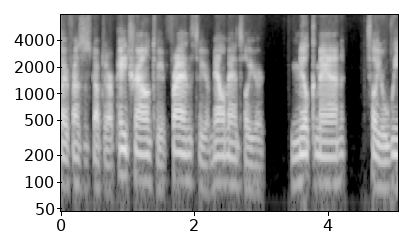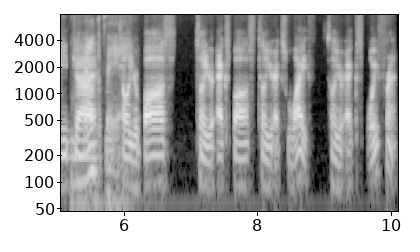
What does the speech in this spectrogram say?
Tell your friends to subscribe to our Patreon. Tell your friends. Tell your mailman. Tell your milkman. Tell your weed guy. Milkman. Tell your boss. Tell your ex boss. Tell your ex wife. Tell your ex boyfriend.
